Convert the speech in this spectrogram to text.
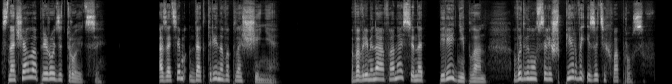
Сначала о природе Троицы, а затем доктрина воплощения. Во времена Афанасия на передний план выдвинулся лишь первый из этих вопросов.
